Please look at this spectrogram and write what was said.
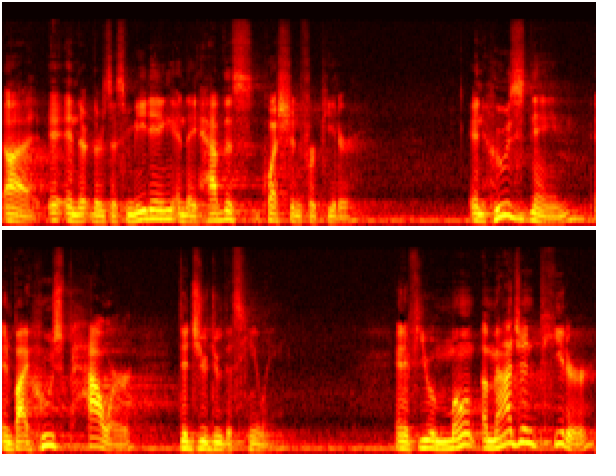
uh, and there, there's this meeting, and they have this question for Peter In whose name and by whose power did you do this healing? And if you imagine Peter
